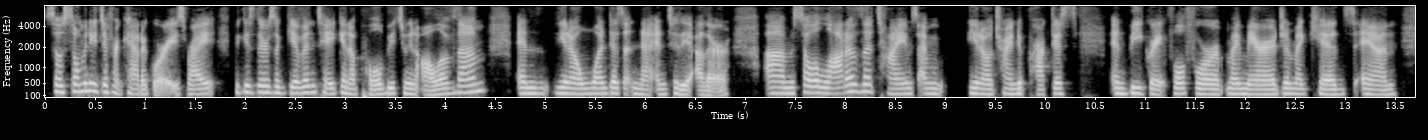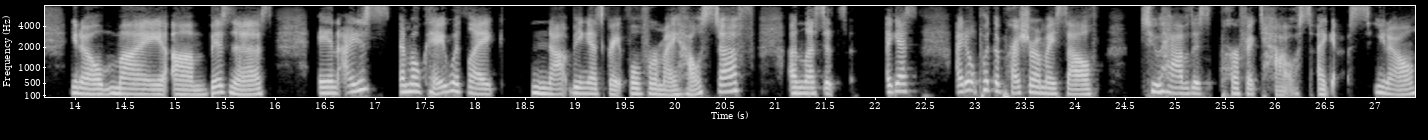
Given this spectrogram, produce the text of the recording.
So, so many different categories, right? Because there's a give and take and a pull between all of them. And, you know, one doesn't net into the other. Um, so, a lot of the times I'm you know trying to practice and be grateful for my marriage and my kids and you know my um, business. And i just am okay with like not being as grateful for my house stuff unless it's i guess i don't put the pressure on myself to have this perfect house i guess you know?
